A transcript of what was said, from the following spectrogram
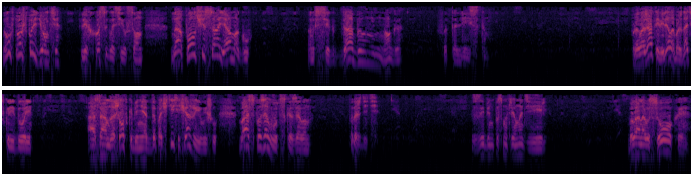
Ну что ж, пойдемте. Легко согласился он. На полчаса я могу. Он всегда был немного фаталистом. Провожатый велел обождать в коридоре а сам зашел в кабинет, да почти сейчас же и вышел. «Вас позовут», — сказал он. «Подождите». Зыбин посмотрел на дверь. Была она высокая,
